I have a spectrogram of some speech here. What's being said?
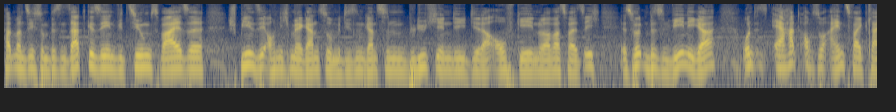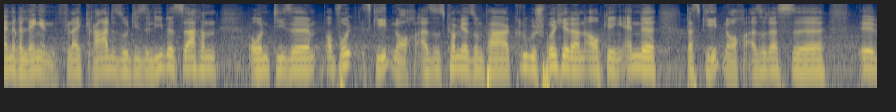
hat man sich so ein bisschen satt gesehen, beziehungsweise spielen sie auch nicht mehr ganz so mit diesen ganzen Blütchen, die, die da aufgehen oder was weiß ich. Es wird ein bisschen weniger. Und er hat auch so ein, zwei kleinere Längen. Vielleicht gerade so diese Liebessachen und diese, obwohl es geht noch. Also es kommen ja so ein paar kluge Sprüche dann auch gegen Ende. Das geht noch. Also das äh, äh,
